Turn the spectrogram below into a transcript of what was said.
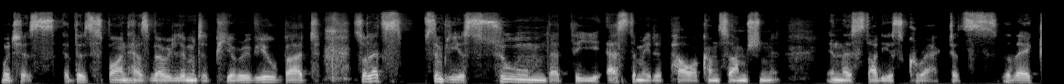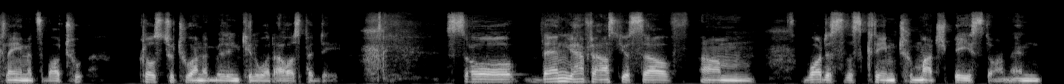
which is at this point has very limited peer review. But so let's simply assume that the estimated power consumption in this study is correct. It's they claim it's about two, close to 200 million kilowatt hours per day. So then you have to ask yourself, um, what is this claim too much based on? And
